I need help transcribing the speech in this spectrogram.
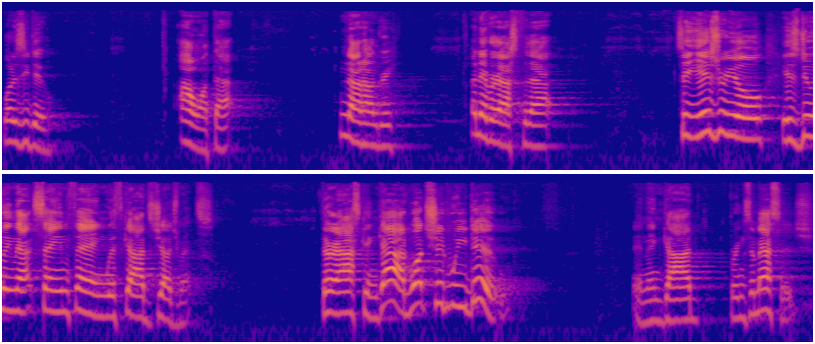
What does he do? I don't want that. I'm not hungry. I never asked for that. See, Israel is doing that same thing with God's judgments. They're asking God, what should we do? And then God brings a message.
